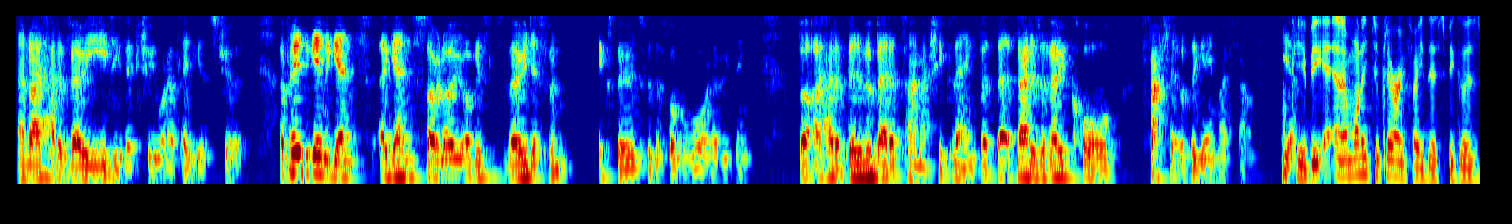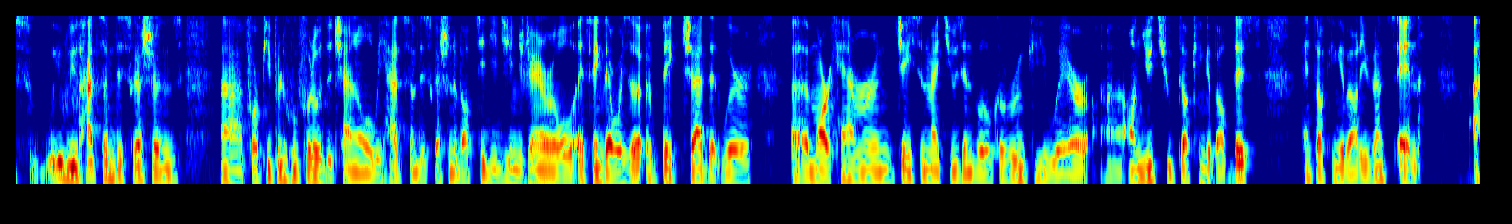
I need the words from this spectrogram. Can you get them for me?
and I had a very easy victory when I played against Stuart. I played the game against again solo. Obviously, it's a very different experience with the fog of war and everything. But I had a bit of a better time actually playing. But that that is a very core facet of the game I found. Okay, be- and I wanted to clarify this because we, we've had some discussions uh, for people who follow the channel. We had some discussion about CDG in general. I think there was a, a big chat that where uh, Mark Herman Jason Matthews, and Volko Ruhnke were uh, on YouTube talking about this and talking about events. And I,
